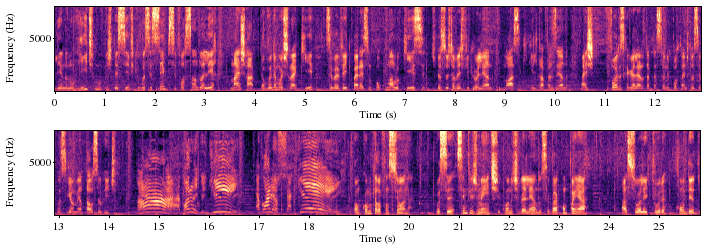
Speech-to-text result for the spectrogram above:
lendo num ritmo específico e você sempre se forçando a ler mais rápido. Eu vou demonstrar aqui, você vai ver que parece um pouco maluquice, as pessoas talvez fiquem olhando, nossa, o que, que ele está fazendo? Mas fora isso que a galera está pensando, é importante você conseguir aumentar o seu ritmo. Ah, agora eu entendi! Agora eu saquei! Então, como que ela funciona? Você simplesmente, quando estiver lendo, você vai acompanhar a sua leitura com o dedo.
